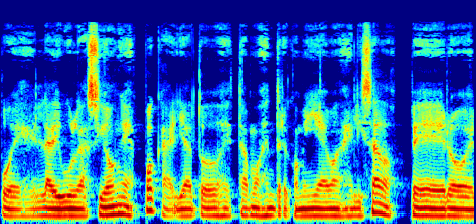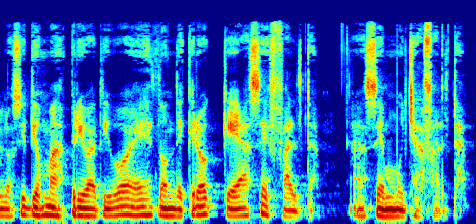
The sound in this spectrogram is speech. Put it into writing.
pues la divulgación es poca, ya todos estamos entre comillas evangelizados, pero en los sitios más privativos es donde creo que hace falta, hace mucha falta.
